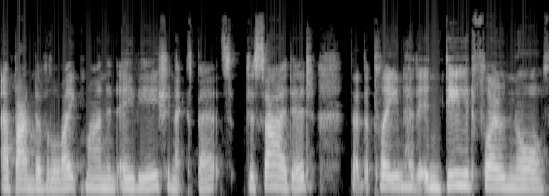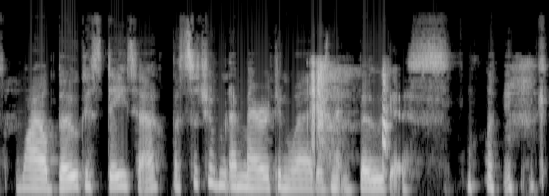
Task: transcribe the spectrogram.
a band of like minded aviation experts, decided that the plane had indeed flown north, while bogus data that's such an American word, isn't it? Bogus. like,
